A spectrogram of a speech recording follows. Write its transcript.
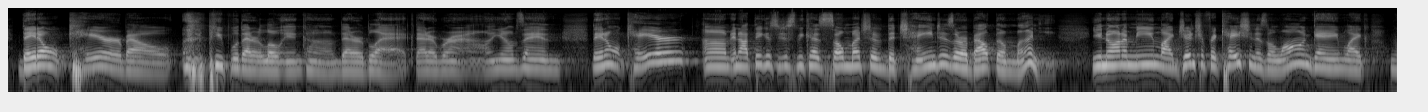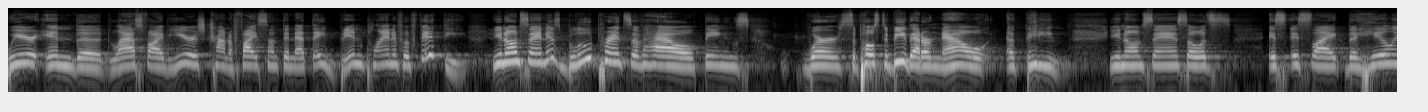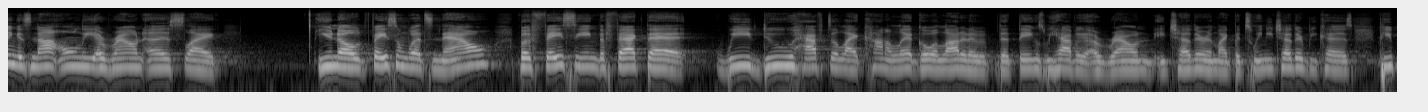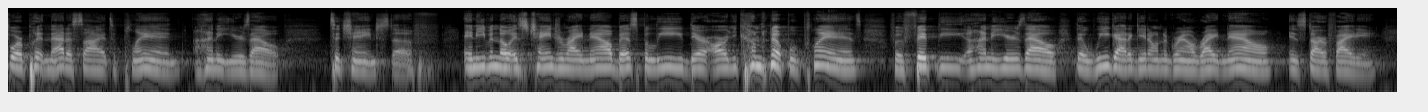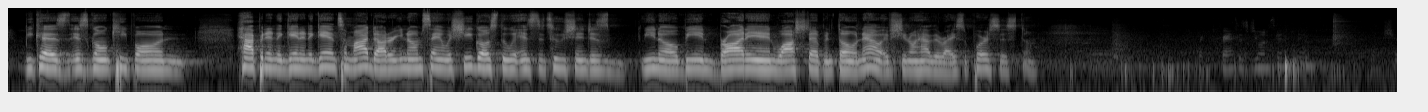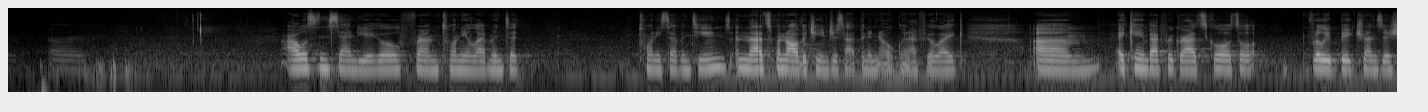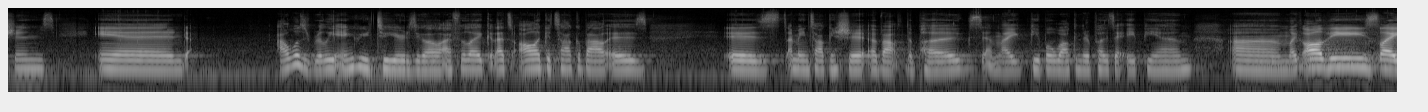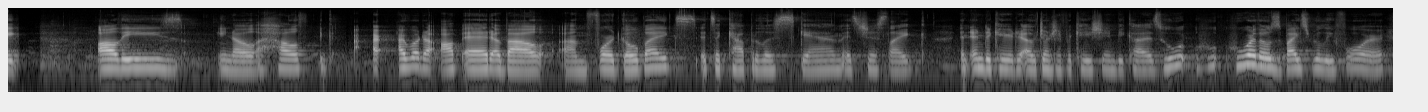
they don't care about people that are low income, that are black, that are brown. You know what I'm saying? They don't care, um, and I think it's just because so much of the changes are about the money. You know what I mean? Like gentrification is a long game. Like we're in the last five years trying to fight something that they've been planning for 50. You know what I'm saying? It's blueprints of how things were supposed to be that are now a thing. You know what I'm saying? So it's it's it's like the healing is not only around us like you know facing what's now, but facing the fact that we do have to like kind of let go a lot of the, the things we have around each other and like between each other because people are putting that aside to plan 100 years out to change stuff. And even though it's changing right now, best believe they're already coming up with plans for 50, 100 years out that we got to get on the ground right now and start fighting because it's going to keep on happening again and again to my daughter. You know what I'm saying? When she goes through an institution, just, you know, being brought in, washed up, and thrown out if she don't have the right support system. I was in San Diego from 2011 to 2017, and that's when all the changes happened in Oakland. I feel like um, I came back for grad school. It's a really big transitions, and I was really angry two years ago. I feel like that's all I could talk about is is I mean talking shit about the pugs and like people walking their pugs at 8 p.m. Um, like all these like all these you know health. I, I wrote an op-ed about um, Ford Go bikes. It's a capitalist scam. It's just like an indicator of gentrification because who who, who are those bikes really for?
